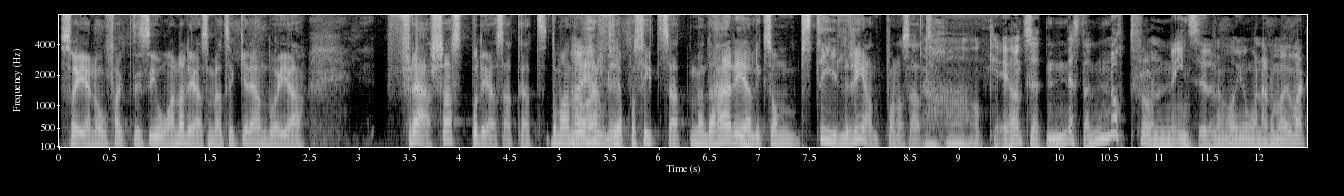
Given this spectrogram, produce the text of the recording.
så är nog faktiskt Iona det som jag tycker ändå är fräschast på det sättet. De andra ja, är häftiga på sitt sätt, men det här är mm. liksom stilrent på något sätt. Jaha, okay. Jag har inte sett nästan något från insidan av Iona. De har ju varit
